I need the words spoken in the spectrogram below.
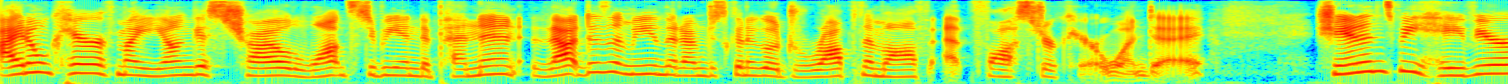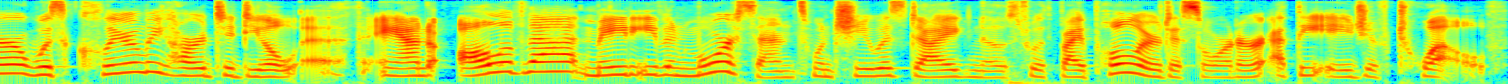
I don't care if my youngest child wants to be independent, that doesn't mean that I'm just to go drop them off at foster care one day. Shannan's behavior was clearly hard to deal with, and all of that made even more sense when she was diagnosed with bipolar disorder at the age of 12.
